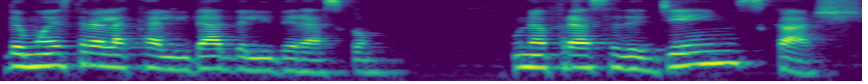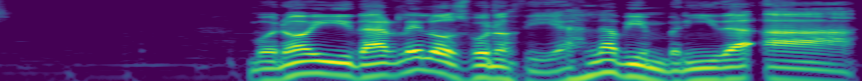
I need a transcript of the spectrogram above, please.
demuestra la calidad del liderazgo. Una frase de James Cash. Bueno, y darle los buenos días, la bienvenida a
